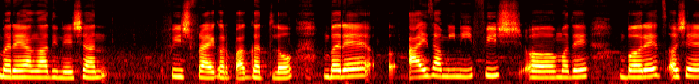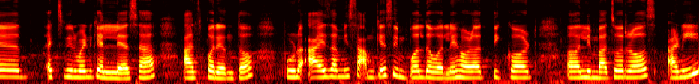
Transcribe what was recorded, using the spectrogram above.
बरें हांगा दिनेशान फीश फ्राय करपाक घातलो. बरें आयज आमी न्ही फीशमध्ये बरेच असे एक्सपिरिमेंट केल्ले आसा आज पर्यंत पूण आयज आमी सामकें सिंपल दवरले. हळद तिखट लिंबाचो रस आनी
